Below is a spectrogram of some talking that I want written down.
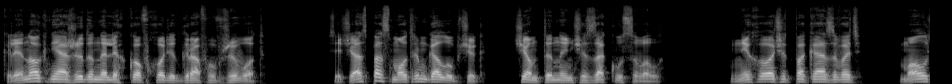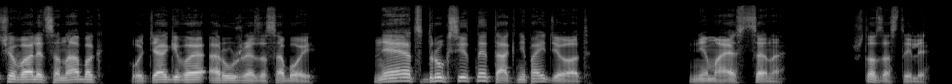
клинок неожиданно легко входит графу в живот. «Сейчас посмотрим, голубчик, чем ты нынче закусывал». Не хочет показывать, молча валится на бок, утягивая оружие за собой. «Нет, друг Ситный, так не пойдет». Немая сцена. Что застыли?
